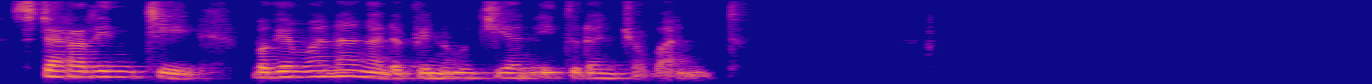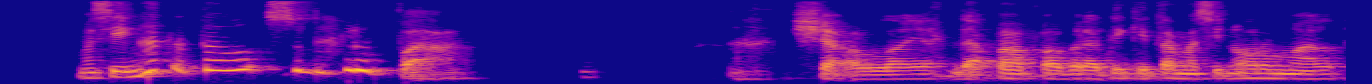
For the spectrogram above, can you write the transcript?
Secara rinci, bagaimana ngadepin ujian itu dan cobaan itu. Masih ingat atau sudah lupa? Nah, Insya Allah ya, tidak apa-apa. Berarti kita masih normal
